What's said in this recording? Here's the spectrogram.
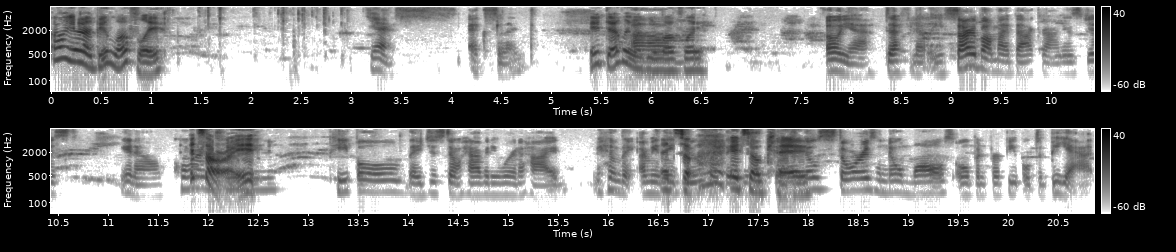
Oh yeah, it'd be lovely. Yes. Excellent. It definitely would be Um, lovely. Oh yeah, definitely. Sorry about my background. It's just, you know, It's all right. People, they just don't have anywhere to hide. I mean, they It's do, they it's okay. There's no stores and no malls open for people to be at.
